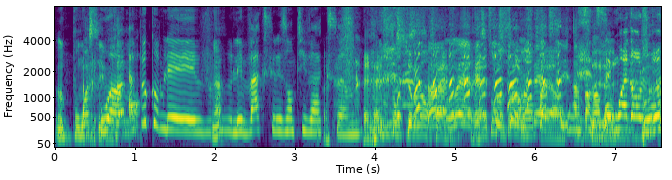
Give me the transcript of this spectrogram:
Donc pour moi, c'est vraiment... un peu comme les, Hein les vax et les anti-vax. Restons sur l'enfer. Ah ouais, restons sur l'enfer, c'est moins dangereux.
